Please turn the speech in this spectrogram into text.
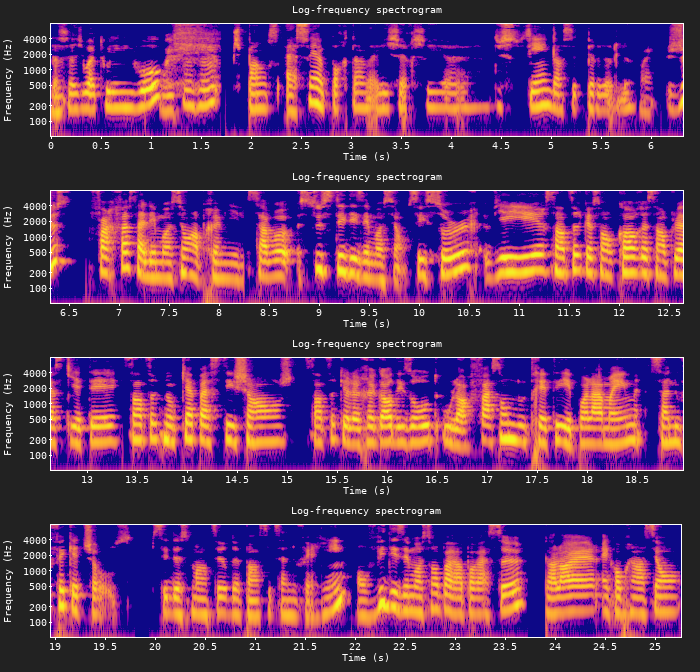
parce que ça joue à tous les niveaux. Oui. Mm-hmm. Je pense assez important d'aller chercher euh, du soutien dans cette période-là. Ouais. Juste faire face à l'émotion en premier. Ça va susciter des émotions, c'est sûr. Vieillir, sentir que son corps ressemble plus à ce qu'il était, sentir que nos capacités changent, sentir que le regard des autres ou leur façon de nous traiter est pas la même, ça nous fait quelque chose. C'est de se mentir, de penser que ça nous fait rien. On vit des émotions par rapport à ça. Colère, incompréhension,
